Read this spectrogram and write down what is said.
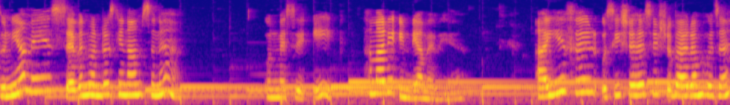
दुनिया में सेवन वंडर्स के नाम सुने हैं? उनमें से एक हमारे इंडिया में भी है। आइए फिर उसी शहर से शुभारंभ हो जाए,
